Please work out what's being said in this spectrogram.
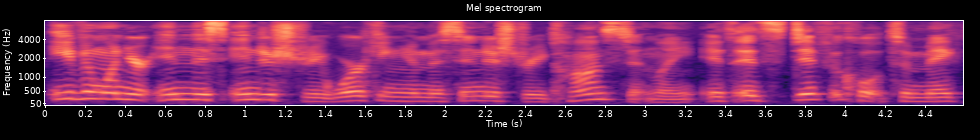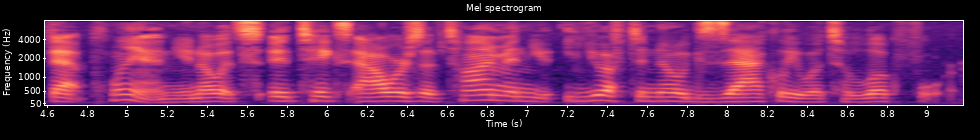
Even when you're in this industry, working in this industry constantly, it's it's difficult to make that plan. You know, it's it takes hours of time, and you you have to know exactly what to look for.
